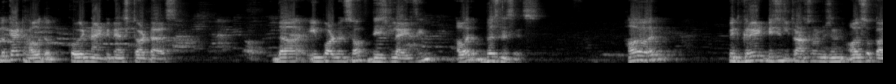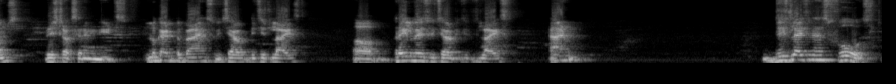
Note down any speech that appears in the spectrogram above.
look at how the COVID-19 has taught us the importance of digitalizing our businesses. However, with great digital transformation also comes restructuring needs. Look at the banks which have digitalized, uh, railways which have digitalized, and digitalization has forced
